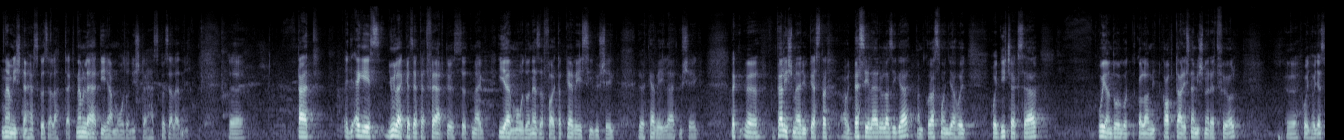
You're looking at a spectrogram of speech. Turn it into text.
Nem Istenhez közeledtek, nem lehet ilyen módon Istenhez közeledni. Tehát egy egész gyülekezetet fertőzött meg ilyen módon ez a fajta kevés szívűség, kevés lelkűség. De felismerjük ezt, ahogy beszél erről az ige, amikor azt mondja, hogy, hogy dicsekszel olyan dolgokkal, amit kaptál, és nem ismered föl, hogy, hogy ez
